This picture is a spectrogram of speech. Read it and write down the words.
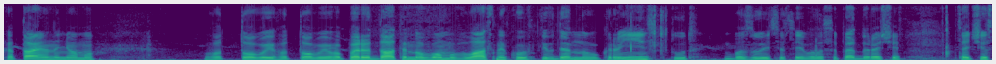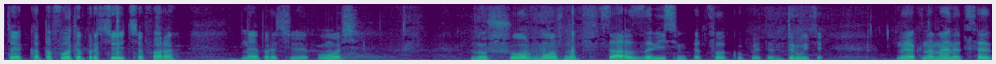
катаю на ньому. Готовий, готовий його передати новому власнику в Південноукраїнськ. Тут базується цей велосипед. До речі, це чисто як катафоти працюють, ця фара не працює. Ось. Ну що можна зараз за 8500 купити, друзі? Ну, як на мене, це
